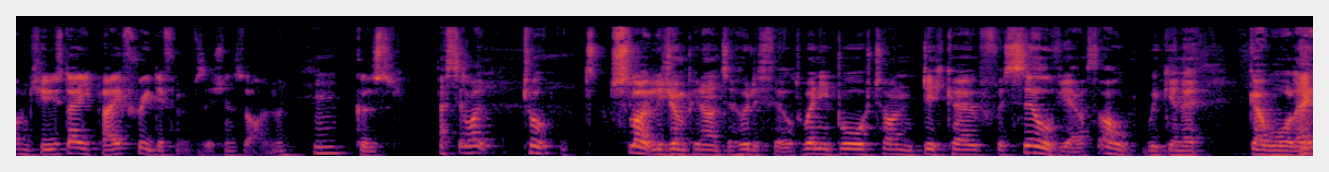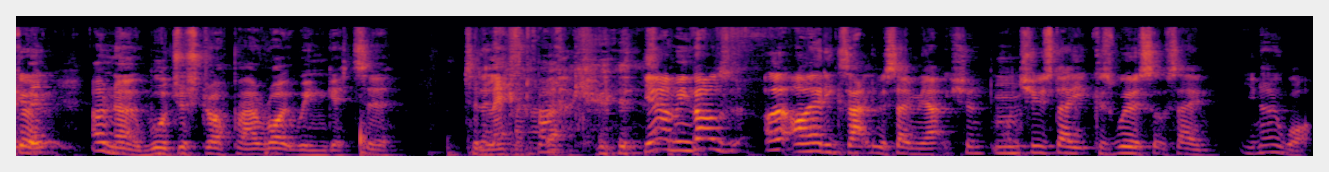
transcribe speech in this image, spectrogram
on Tuesday he played three different positions, Mm. because That's it, like talk, slightly jumping onto Huddersfield. When he bought on Dicko for Silvio, I thought, oh, we're going to go all out. go- oh no, we'll just drop our right winger to, to left back. Yeah, I mean that was I, I had exactly the same reaction on Mm. Tuesday because we were sort of saying, you know what,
